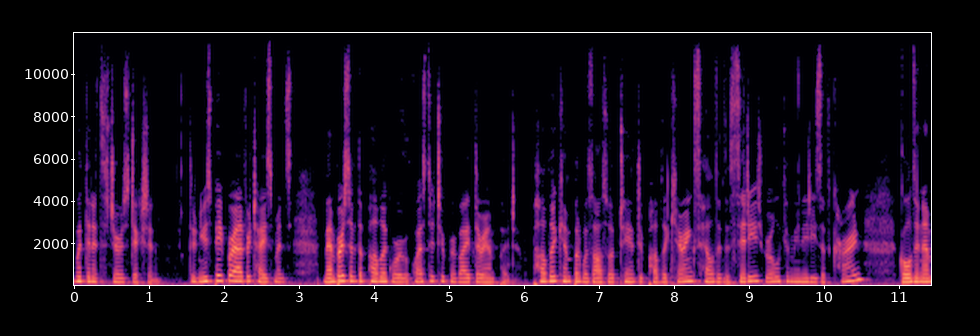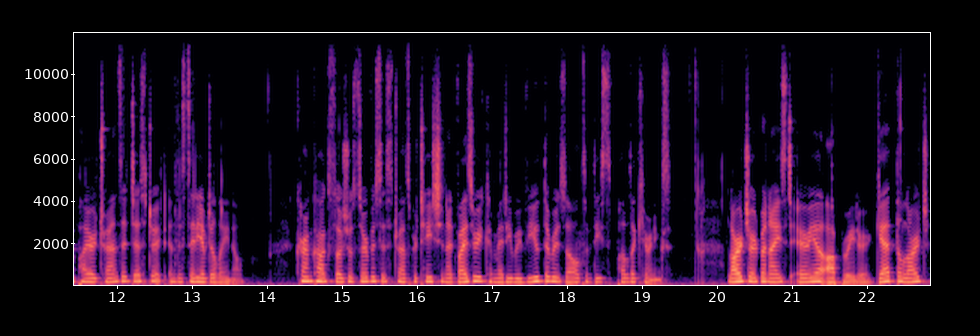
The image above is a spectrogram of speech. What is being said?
within its jurisdiction. Through newspaper advertisements, members of the public were requested to provide their input. Public input was also obtained through public hearings held in the cities, rural communities of Kern, Golden Empire Transit District, and the city of Delano. Kerncog's Social Services Transportation Advisory Committee reviewed the results of these public hearings large urbanized area operator. Get the large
